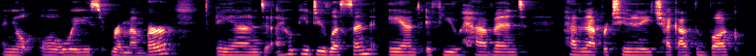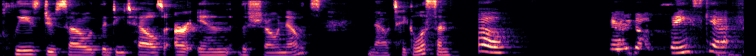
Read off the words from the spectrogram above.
and you'll always remember. And I hope you do listen. And if you haven't, had an opportunity check out the book, please do so. The details are in the show notes. Now take a listen. Oh, there we go. Thanks, Kat.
